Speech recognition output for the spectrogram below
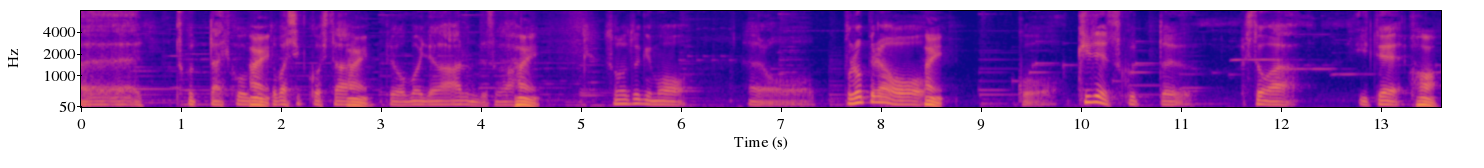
えー作った飛行機をはい。飛ばしっこしたはい。という思い出があるんですが、えはい。その時もあのプロペラをはい。こう木で作った人がいては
